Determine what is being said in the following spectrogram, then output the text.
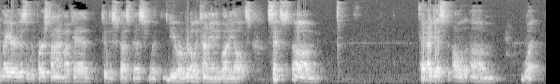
Mayor, this is the first time I've had to discuss this with you or really kind of anybody else since, um, I guess, I'll, um, what,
